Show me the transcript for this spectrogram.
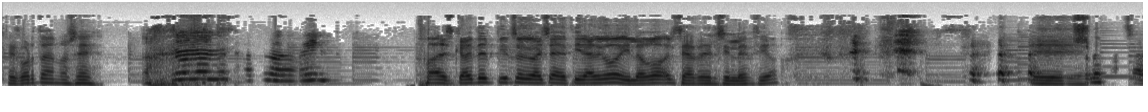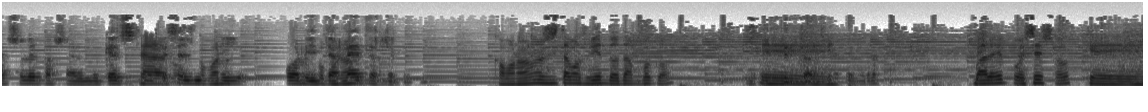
se corta, no sé. No, no, no, está todo bien. Vale, es que a veces pienso que vais a decir algo y luego se hace el silencio. Eh, Suele pasar, suele pasar. Lo que es, lo Claro, que es el como no- por internet es lo que como no nos estamos viendo tampoco, eh, vale, pues eso, que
